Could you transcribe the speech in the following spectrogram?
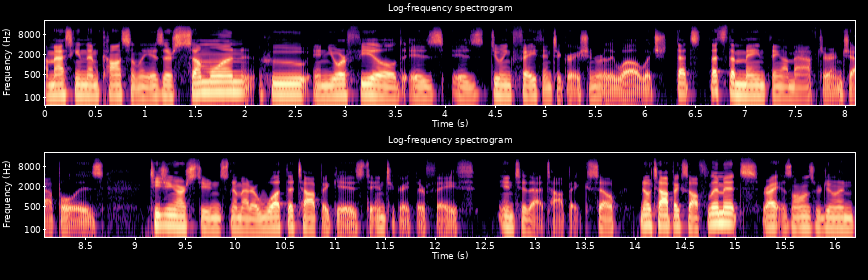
I'm asking them constantly: Is there someone who in your field is is doing faith integration really well? Which that's that's the main thing I'm after in chapel is teaching our students, no matter what the topic is, to integrate their faith into that topic. So no topics off limits, right? As long as we're doing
